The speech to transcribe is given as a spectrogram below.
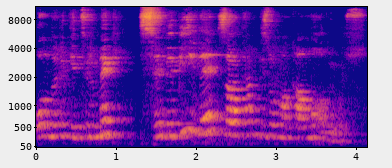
onları getirmek sebebiyle zaten biz o makamı alıyoruz.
